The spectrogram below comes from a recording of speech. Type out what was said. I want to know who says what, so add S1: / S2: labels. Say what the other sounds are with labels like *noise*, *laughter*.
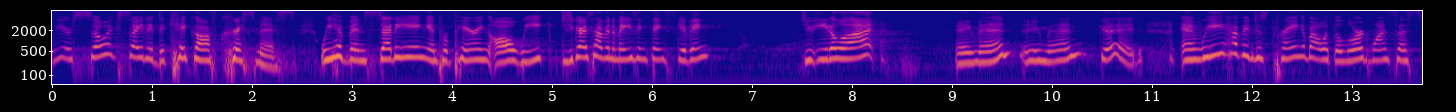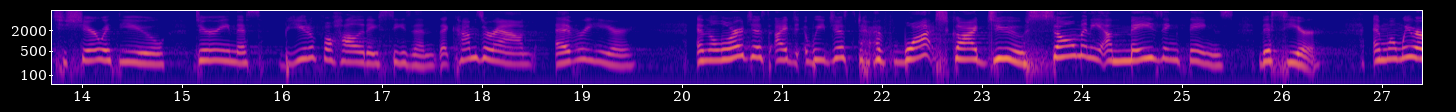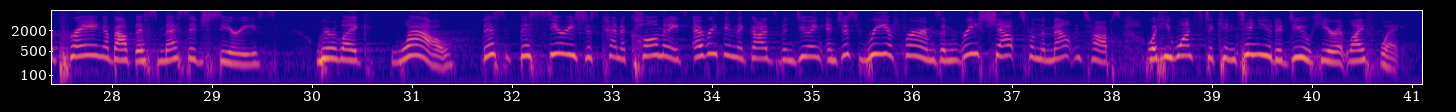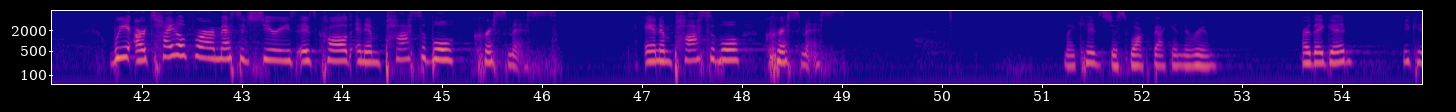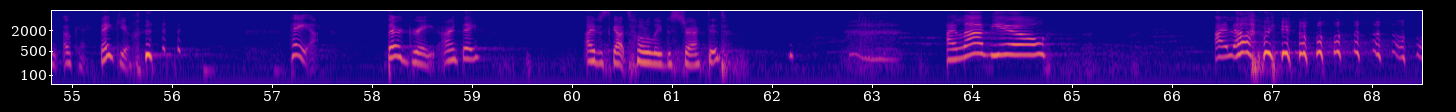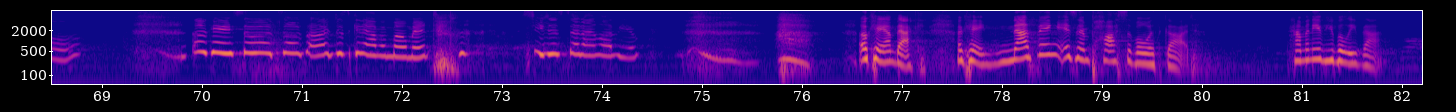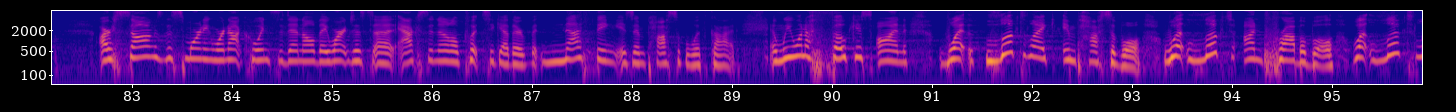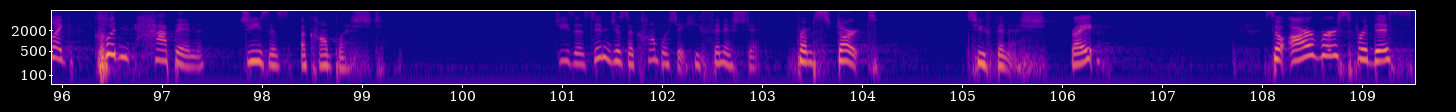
S1: We are so excited to kick off Christmas. We have been studying and preparing all week. Did you guys have an amazing Thanksgiving? Did you eat a lot? Amen. Amen. Good. And we have been just praying about what the Lord wants us to share with you during this beautiful holiday season that comes around every year. And the Lord just, I, we just have watched God do so many amazing things this year. And when we were praying about this message series, we're like, wow, this, this series just kind of culminates everything that God's been doing and just reaffirms and reshouts from the mountaintops what He wants to continue to do here at Lifeway. We, our title for our message series is called An Impossible Christmas. An Impossible Christmas. My kids just walked back in the room. Are they good? You can, okay, thank you. *laughs* hey, they're great, aren't they? I just got totally distracted. I love you. I love *laughs* you. okay, so, so, so I'm just going to have a moment. *laughs* she just said, I love you. *sighs* okay, I'm back. Okay, nothing is impossible with God. How many of you believe that? Our songs this morning were not coincidental. They weren't just uh, accidental put together, but nothing is impossible with God. And we want to focus on what looked like impossible, what looked improbable, what looked like couldn't happen, Jesus accomplished. Jesus didn't just accomplish it, he finished it from start to finish, right? So, our verse for this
